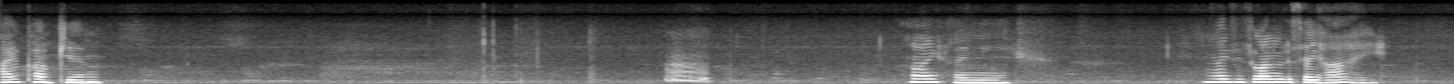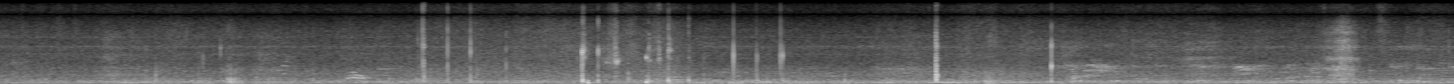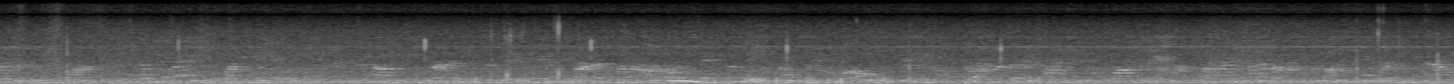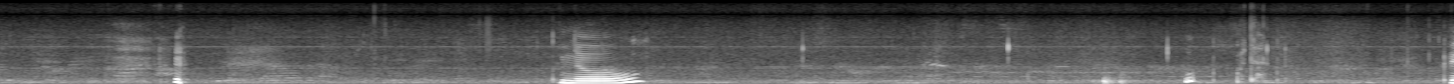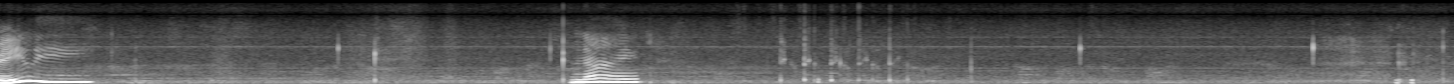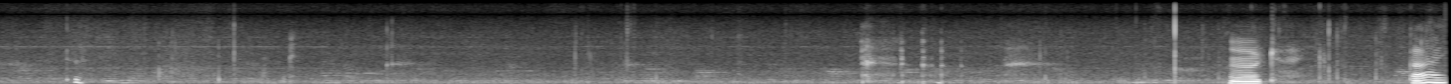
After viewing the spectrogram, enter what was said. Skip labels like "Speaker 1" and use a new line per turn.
Hi, Pumpkin. Hi, honey. I just wanted to say hi. No. Ooh, what's that? Graylee. Good night. Tickle, tickle. Okay. Bye.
